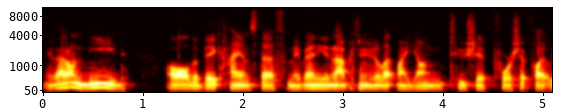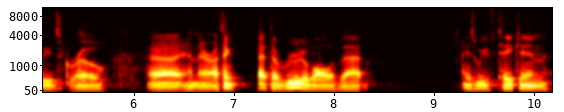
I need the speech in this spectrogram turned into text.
Maybe I don't need all the big high end stuff. Maybe I need an opportunity to let my young two ship, four ship flight leads grow uh, in there. I think at the root of all of that is we've taken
